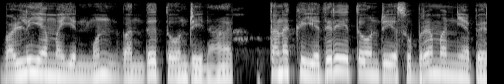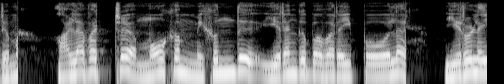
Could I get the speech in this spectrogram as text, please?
வள்ளியம்மையின் முன் வந்து தோன்றினார். தனக்கு எதிரே தோன்றிய சுப்பிரமணிய பெருமான் அளவற்ற மோகம் மிகுந்து இறங்குபவரைப் போல இருளை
